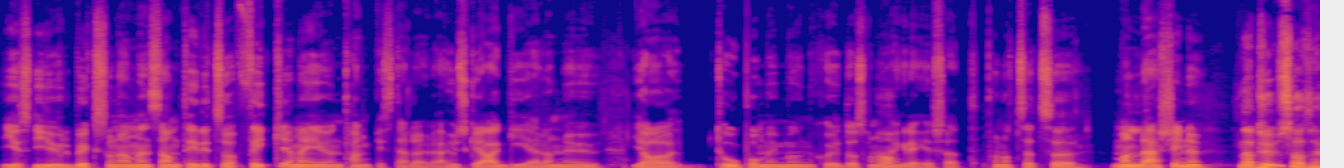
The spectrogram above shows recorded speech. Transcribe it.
just julbyxorna. Men samtidigt så fick jag mig ju en tankeställare där. Hur ska jag agera nu? Jag tog på mig munskydd och såna Ja. här grejer. Så att på något sätt så, man lär sig nu. När du sa att jag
